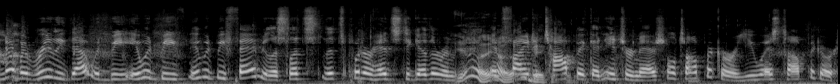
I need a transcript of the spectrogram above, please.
No, but really, that would be it. Would be it would be fabulous. Let's let's put our heads together and, Yeah, yeah, and find a a topic, an international topic, or a U.S. topic, or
